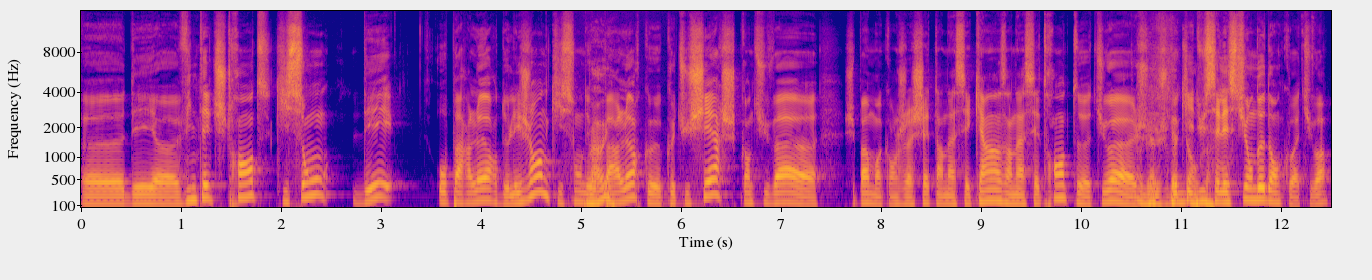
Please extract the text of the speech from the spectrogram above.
des vintage 30, qui sont des haut-parleurs de légende, qui sont des Bah oui. haut-parleurs que, que tu cherches quand tu vas, euh, je sais pas moi, quand j'achète un AC15, un AC30, euh, tu vois, je, bien, je veux qu'il y ait du quoi. Célestion dedans, quoi, tu vois.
